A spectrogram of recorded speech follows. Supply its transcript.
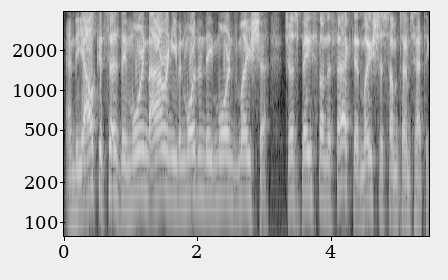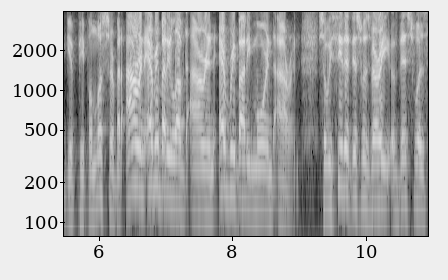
And the Yalkut says they mourned Aaron even more than they mourned Moshe, just based on the fact that Moshe sometimes had to give people Musar, but Aaron, everybody loved Aaron, and everybody mourned Aaron. So we see that this was very, this was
